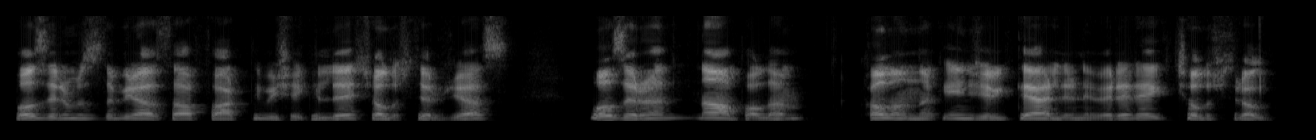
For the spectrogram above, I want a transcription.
Buzzer'ımızı da biraz daha farklı bir şekilde çalıştıracağız. Buzzer'ın ne yapalım? Kalınlık, incelik değerlerini vererek çalıştıralım.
